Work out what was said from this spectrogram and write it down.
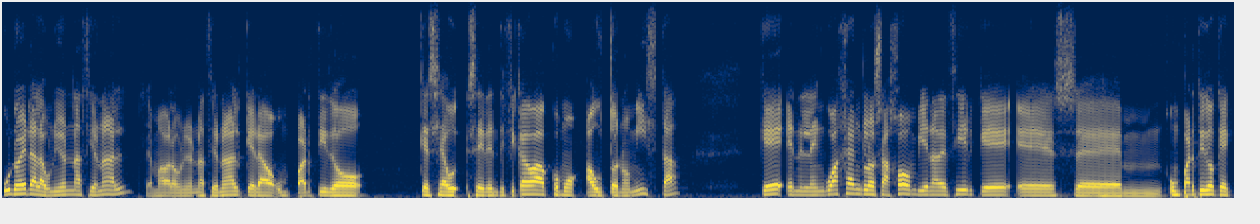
Uno era la Unión Nacional, se llamaba la Unión Nacional, que era un partido que se, identificaba como autonomista, que en el lenguaje anglosajón viene a decir que es eh, un partido que,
